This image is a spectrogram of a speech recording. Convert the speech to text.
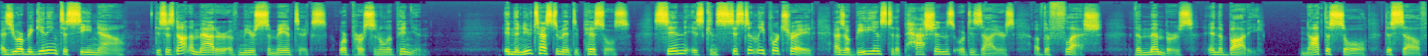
As you are beginning to see now, this is not a matter of mere semantics or personal opinion. In the New Testament epistles, sin is consistently portrayed as obedience to the passions or desires of the flesh, the members, and the body, not the soul, the self,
